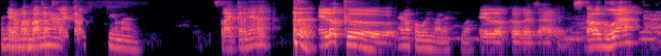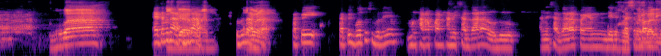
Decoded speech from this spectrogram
Mm-hmm. Firman belakang striker. Firman. Strikernya Eloko. Eloko Gonzalez gua. Eloko Gonzalez. Kalau gua gua Eh, sebentar, sebentar. Sebentar. Oh, tapi tapi gua tuh sebenarnya mengharapkan Hanis Sagara loh dulu. Hanis Sagara pengen jadi striker Bali.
